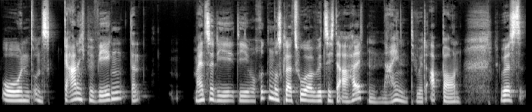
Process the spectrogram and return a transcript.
und uns gar nicht bewegen, dann Meinst du, die, die Rückenmuskulatur wird sich da erhalten? Nein, die wird abbauen. Du wirst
